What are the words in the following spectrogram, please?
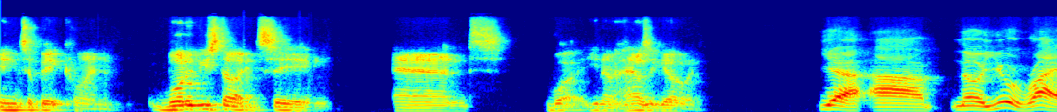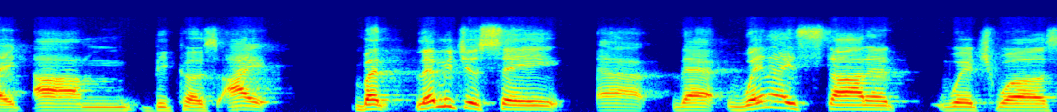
into Bitcoin. What have you started seeing, and what you know? How's it going? Yeah, um, no, you're right. Um, because I, but let me just say uh, that when I started, which was,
